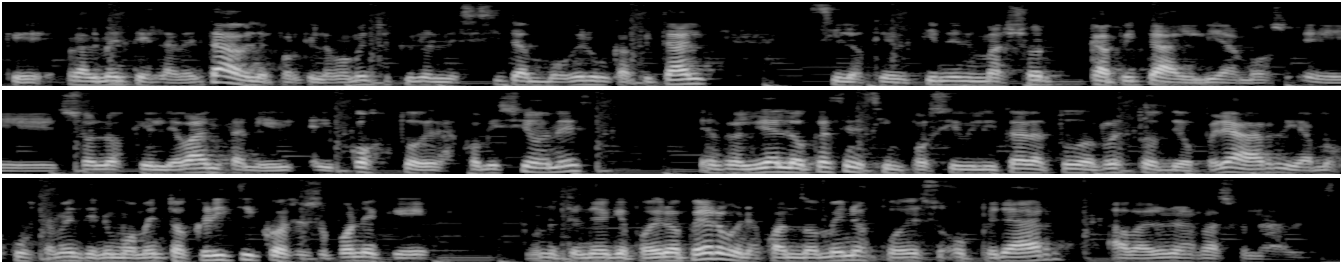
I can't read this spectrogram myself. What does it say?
que realmente es lamentable, porque en los momentos que uno necesita mover un capital, si los que tienen mayor capital, digamos, eh, son los que levantan el costo de las comisiones, en realidad lo que hacen es imposibilitar a todo el resto de operar, digamos, justamente en un momento crítico se supone que uno tendría que poder operar, bueno, cuando menos podés operar a valores razonables.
